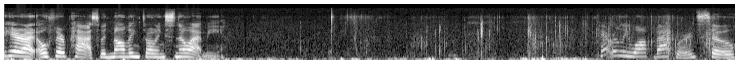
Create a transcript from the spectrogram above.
we're here at Ophir Pass with Melvin throwing snow at me. Can't really walk backwards, so.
